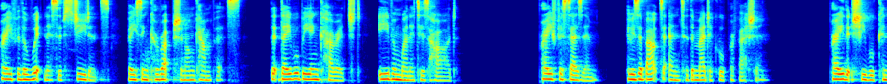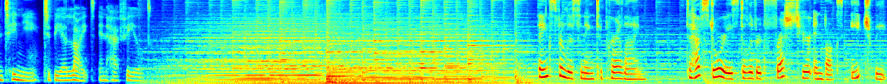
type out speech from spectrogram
Pray for the witness of students facing corruption on campus, that they will be encouraged even when it is hard. Pray for Sezim, who is about to enter the medical profession. Pray that she will continue to be a light in her field. Thanks for listening to Prayer Line. To have stories delivered fresh to your inbox each week,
